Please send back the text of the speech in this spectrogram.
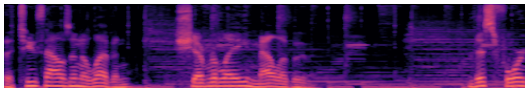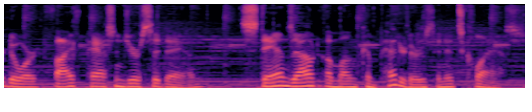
the 2011 Chevrolet Malibu. This four-door, five-passenger sedan stands out among competitors in its class.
